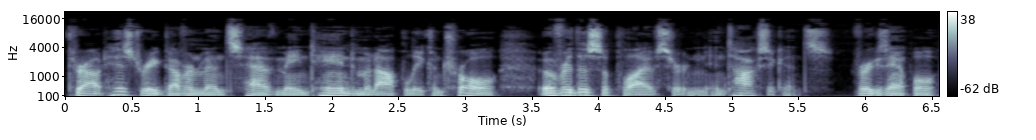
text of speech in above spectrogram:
Throughout history, governments have maintained monopoly control over the supply of certain intoxicants, for example,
